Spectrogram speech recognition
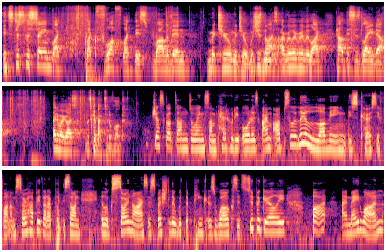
it's just the same like like fluff like this rather than material material, which is nice. I really, really like how this is laid out. Anyway guys, let's get back to the vlog just got done doing some pet hoodie orders. I'm absolutely loving this cursive font. I'm so happy that I put this on. It looks so nice, especially with the pink as well because it's super girly. But I made one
